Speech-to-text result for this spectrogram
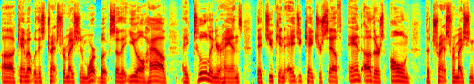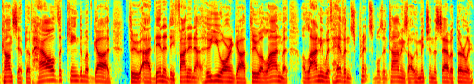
uh, came up with this transformation workbook so that you'll have a tool in your hands that you can educate yourself and others on the transformation concept of how the kingdom of God through identity, finding out who you are in God, through alignment, aligning with heaven's principles and timings, like we mentioned the Sabbath earlier,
